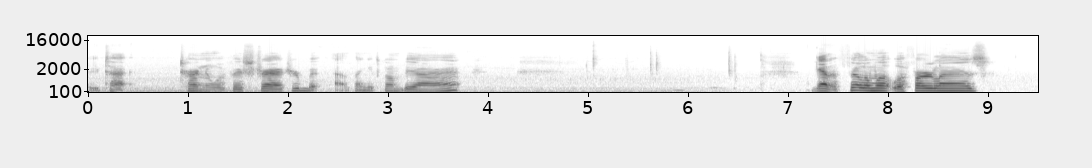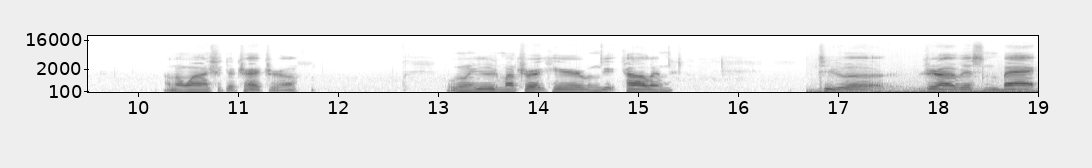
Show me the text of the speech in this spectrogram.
Be turning with this tractor, but I think it's going to be alright. Got to fill them up with fertilizer. I don't know why I shut the tractor off. We're going to use my truck here. We can get Collin to uh, drive this and back.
